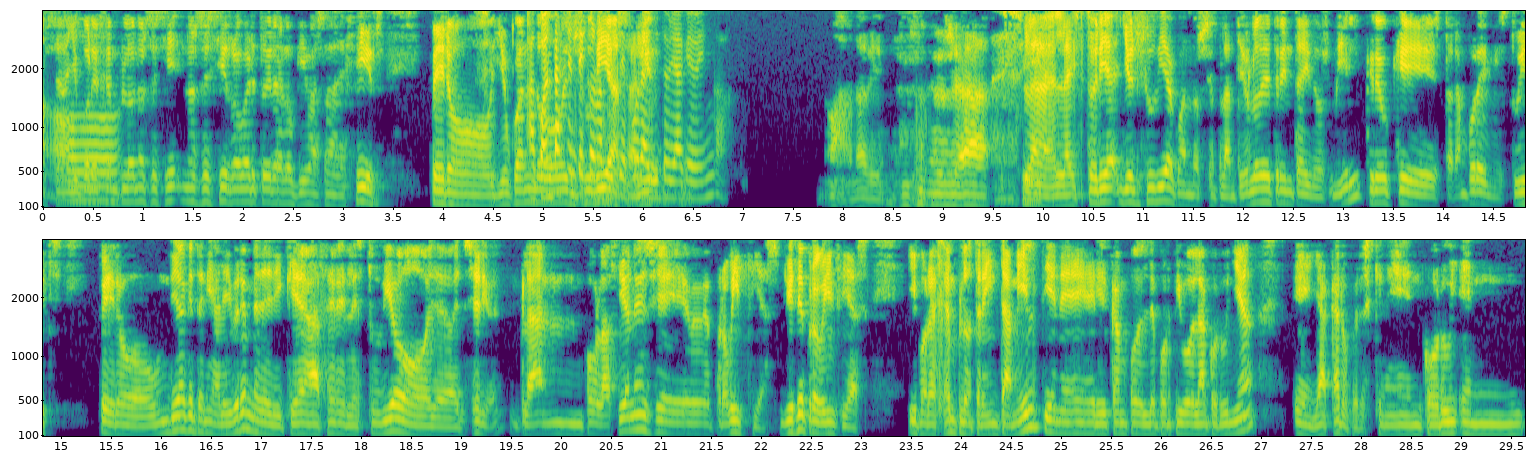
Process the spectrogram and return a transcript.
O sea, yo, por ejemplo, no sé si, no sé si Roberto era lo que ibas a decir, pero Sí. yo cuando ¿A cuánta en gente su día conoces de fuera de salió- Vitoria que venga? No, nadie. o sea, Sí. la, la historia, yo en su día cuando se planteó lo de 32.000, creo que estarán por ahí mis tweets, pero un día que tenía libre me dediqué a hacer el estudio eh, en serio, ¿eh? en plan poblaciones, eh, provincias. Yo hice provincias y, por ejemplo, 30.000 tiene el campo del Deportivo de La Coruña, eh, ya claro, pero es que en, Coru- en,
